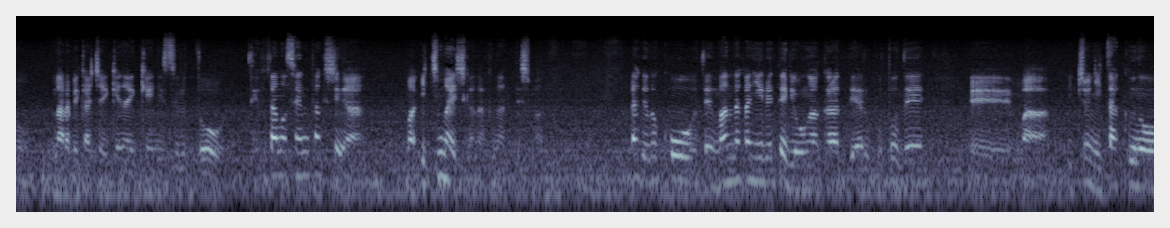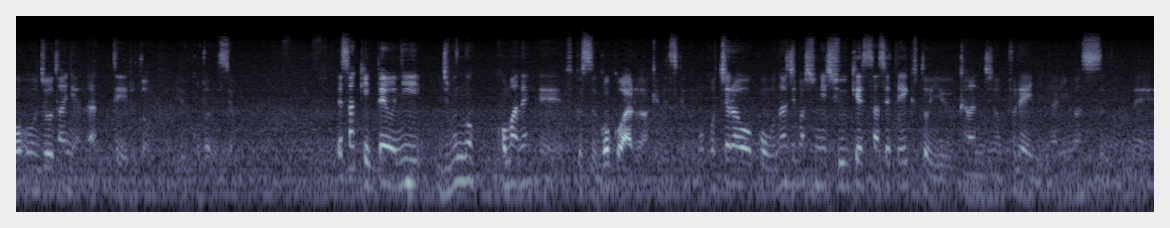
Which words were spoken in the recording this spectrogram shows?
この並べ替えちゃいけない系にすると手札の選択肢が、まあ、1枚しかなくなってしまう。だけどこう真ん中に入れて両側からってやることで、えー、まあ一応2択の状態にはなっているということですよでさっき言ったように自分の駒ね、えー、複数5個あるわけですけどもこちらをこう同じ場所に集結させていくという感じのプレイになりますので、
